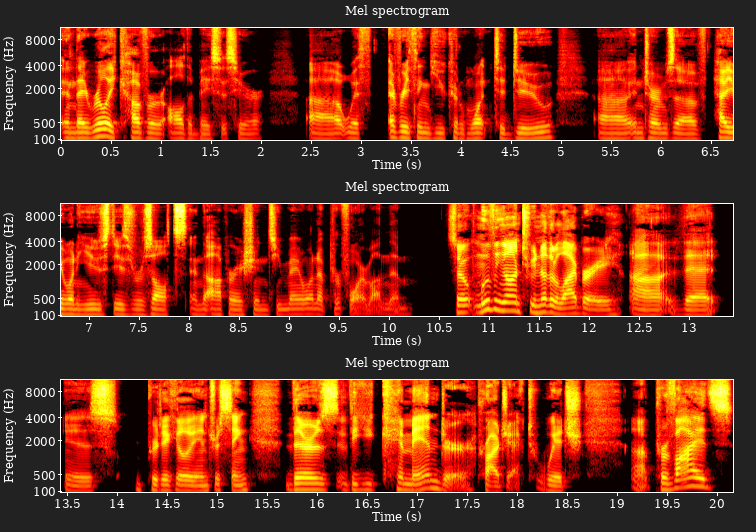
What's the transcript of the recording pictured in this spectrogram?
And they really cover all the bases here uh, with everything you could want to do uh, in terms of how you want to use these results and the operations you may want to perform on them. So, moving on to another library uh, that is particularly interesting, there's the Commander project, which uh, provides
